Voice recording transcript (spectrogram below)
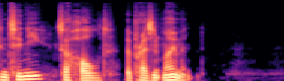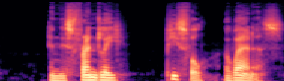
Continue to hold the present moment in this friendly, peaceful awareness.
